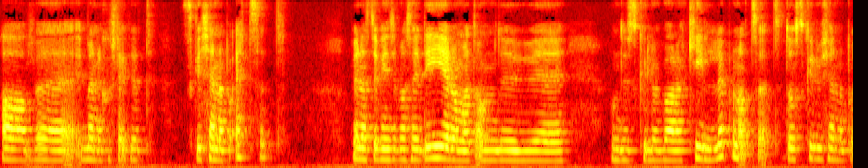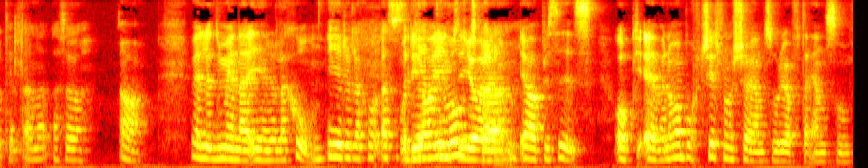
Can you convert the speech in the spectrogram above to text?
av eh, människosläktet ska känna på ett sätt. Medan det finns en massa idéer om att om du, eh, om du skulle vara kille på något sätt, då skulle du känna på ett helt annat... Alltså, Ja. Eller du menar i en relation? i relation... Alltså, Och det har ju inte att göra... varandra. Ja, precis. Och även om man bortser från kön så är det ofta en som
